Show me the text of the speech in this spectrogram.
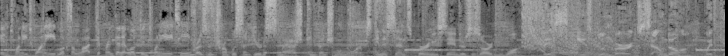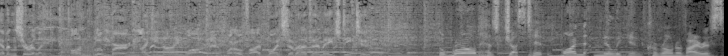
in 2020 looks a lot different than it looked in 2018. President Trump was sent here to smash conventional norms. In a sense, Bernie Sanders has already won. This is Bloomberg Sound On with Kevin Cirilli on Bloomberg 99.1 and 105.7 FM HD2. The world has just hit 1 million coronavirus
